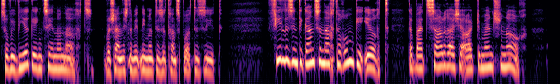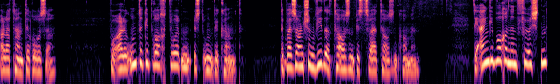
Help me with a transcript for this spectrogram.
so wie wir gegen 10 Uhr nachts, wahrscheinlich damit niemand diese Transporte sieht. Viele sind die ganze Nacht herumgeirrt, dabei zahlreiche alte Menschen auch, aller Tante Rosa. Wo alle untergebracht wurden, ist unbekannt. Dabei sollen schon wieder 1000 bis 2000 kommen. Die Eingeborenen fürchten,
